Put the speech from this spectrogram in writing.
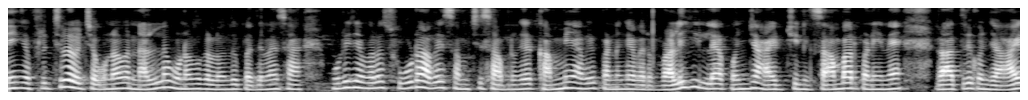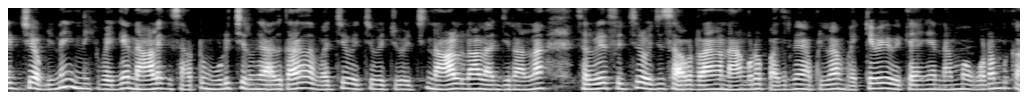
நீங்கள் ஃப்ரிட்ஜில் வச்ச உணவு நல்ல உணவுகள் வந்து பார்த்திங்கன்னா சா முடிஞ்ச வரை சூடாகவே சமைச்சு சாப்பிடுங்க கம்மியாகவே பண்ணுங்கள் வேறு வழி இல்லை. கொஞ்சம் ஆயிடுச்சு. இன்றைக்கி சாம்பார் பண்ணினேன். ராத்திரி கொஞ்சம் ஆயிடுச்சு அப்படின்னா இன்றைக்கி வைங்க. நாளைக்கு சாப்பிட்டு முடிச்சிருங்க. அதுக்காக வச்சு வச்சு வச்சு வச்சு நாலு நாள் அஞ்சு நாள்லாம் சில பேர் ஃப்ரிட்ஜில் வச்சு சாப்பிட்றாங்க. நான் கூட பார்த்துருக்கேன். அப்படிலாம் வைக்கவே வைக்காங்க நம்ம உடம்புக்கு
